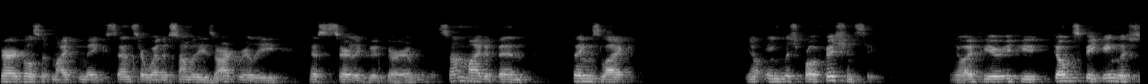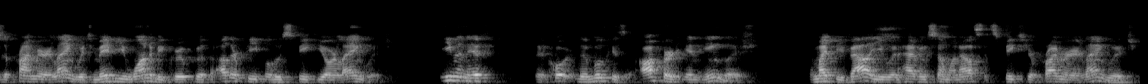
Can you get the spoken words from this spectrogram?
variables that might make sense or whether some of these aren't really necessarily good variables. but Some might have been things like, you know, English proficiency. You know, if you if you don't speak English as a primary language, maybe you want to be grouped with other people who speak your language. Even if the, the MOOC is offered in English, there might be value in having someone else that speaks your primary language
